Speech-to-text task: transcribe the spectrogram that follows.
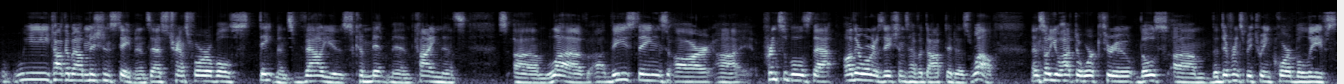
We talk about mission statements as transferable statements, values, commitment, kindness, um, love. Uh, these things are uh, principles that other organizations have adopted as well. And so you'll have to work through those, um, the difference between core beliefs,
